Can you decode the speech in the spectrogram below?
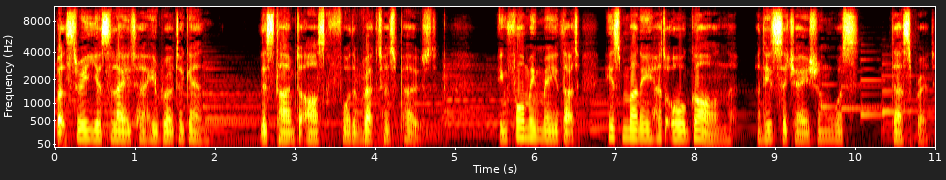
But three years later he wrote again, this time to ask for the rector's post, informing me that his money had all gone and his situation was desperate.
